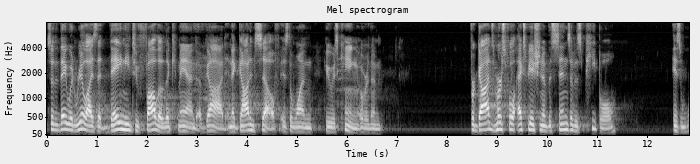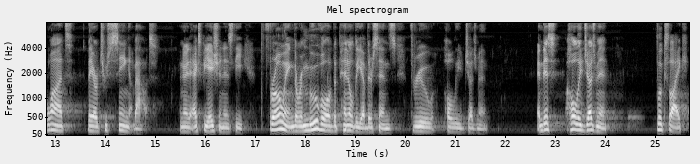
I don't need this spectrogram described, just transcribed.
so that they would realize that they need to follow the command of God and that God himself is the one who is king over them. For God's merciful expiation of the sins of his people is what they are to sing about. You know, expiation is the throwing, the removal of the penalty of their sins through holy judgment. And this holy judgment looks like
